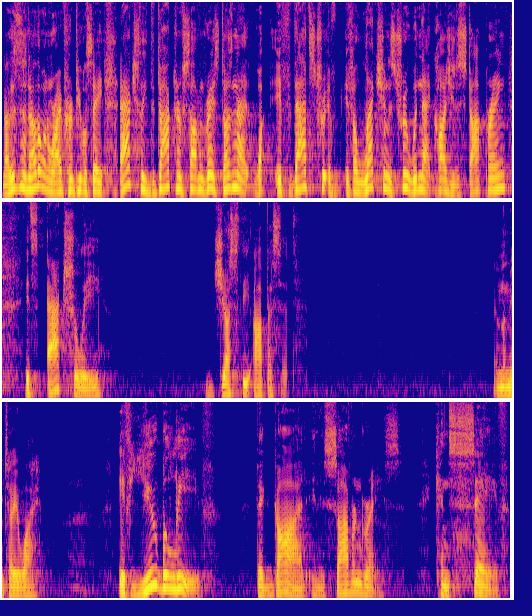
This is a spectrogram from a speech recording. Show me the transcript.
Now, this is another one where I've heard people say, actually, the doctrine of sovereign grace, doesn't that, if that's true, if, if election is true, wouldn't that cause you to stop praying? It's actually just the opposite. And let me tell you why. If you believe that God, in His sovereign grace, can save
